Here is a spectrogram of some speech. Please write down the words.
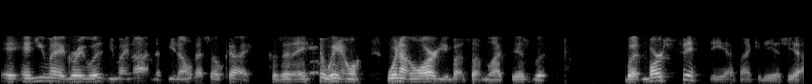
and you may agree with it, you may not, and if you don't, that's okay because we don't, we're not going to argue about something like this. But but verse fifty, I think it is, yeah,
